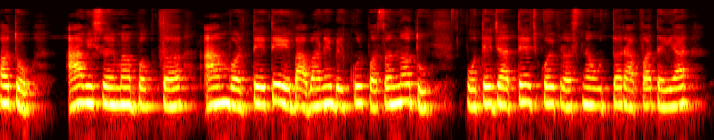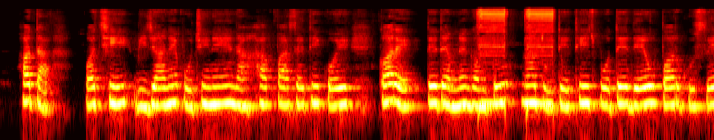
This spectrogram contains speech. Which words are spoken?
હતો. આ વિષયમાં ભક્ત આમ વર્તે તે બાબાને બિલકુલ પસંદ નહોતું. પોતે જાતે જ કોઈ પ્રશ્ન ઉત્તર આપવા તૈયાર હતા. પછી બીજાને પૂછીને નાહક પાસેથી કોઈ કરે તે તેમને ગમતું નહોતું. તેથી જ પોતે દેવ પર ગુસ્સે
